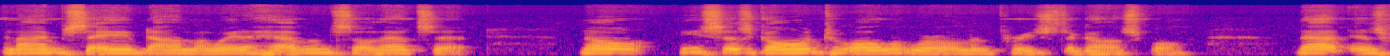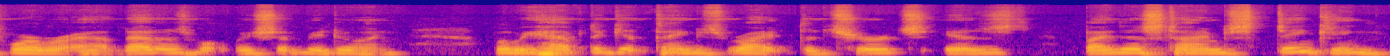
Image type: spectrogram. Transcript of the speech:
and I'm saved on my way to heaven, so that's it. No, he says, go into all the world and preach the gospel. That is where we're at. That is what we should be doing. But we have to get things right. The church is, by this time, stinking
